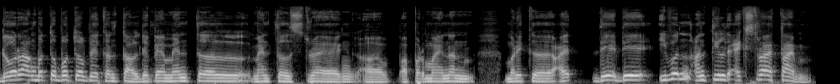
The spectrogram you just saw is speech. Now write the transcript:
orang betul-betul punya kental dia punya mental mental strength uh, permainan mereka I, they they even until the extra time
